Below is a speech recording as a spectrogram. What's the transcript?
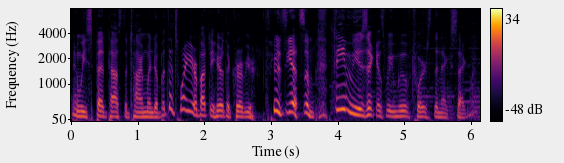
and we sped past the time window. But that's why you're about to hear the Curb Your Enthusiasm theme music as we move towards the next segment.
